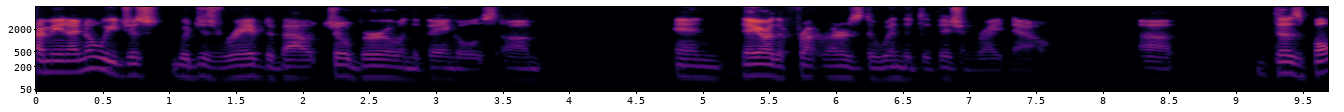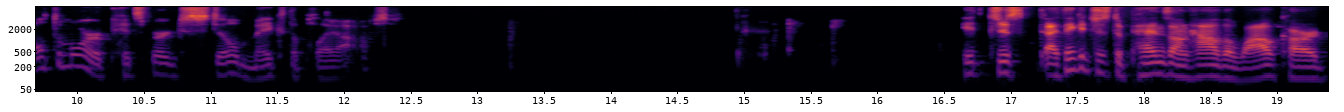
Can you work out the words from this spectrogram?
I mean, I know we just we just raved about Joe Burrow and the Bengals, um, and they are the front runners to win the division right now. Uh, does Baltimore or Pittsburgh still make the playoffs? It just, I think it just depends on how the wild card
